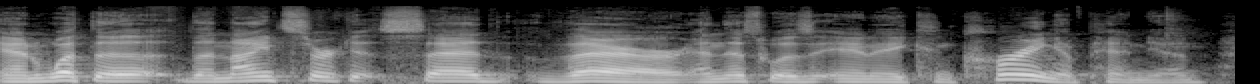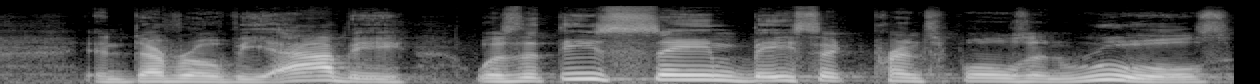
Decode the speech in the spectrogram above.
And what the, the Ninth Circuit said there, and this was in a concurring opinion in Devereaux v. Abbey, was that these same basic principles and rules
